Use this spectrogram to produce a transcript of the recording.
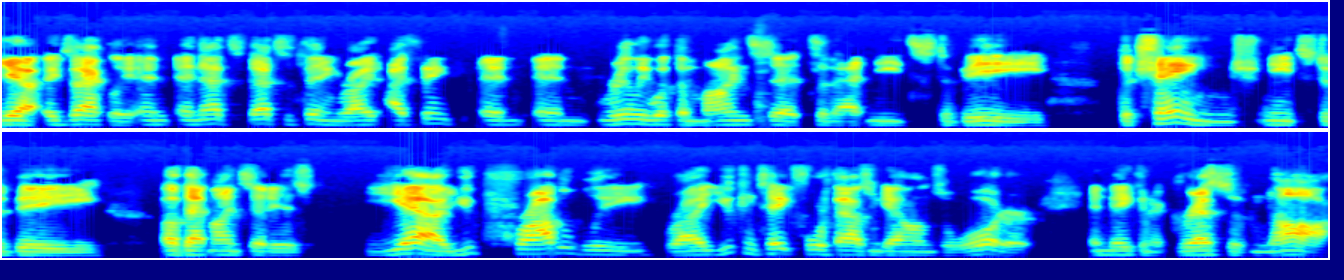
Yeah, exactly. And and that's that's the thing, right? I think and and really what the mindset to that needs to be, the change needs to be of that mindset is, yeah, you probably, right? You can take 4,000 gallons of water and make an aggressive knock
